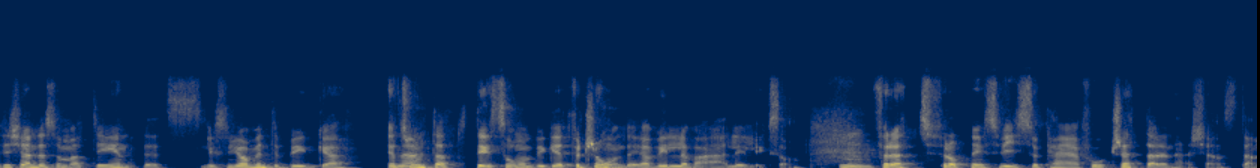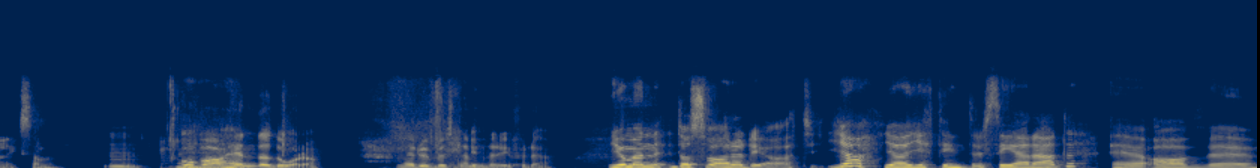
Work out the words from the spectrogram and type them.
det kändes som att det är inte ett, liksom, jag vill inte bygga, jag Nej. tror inte att det är så man bygger ett förtroende, jag ville vara ärlig liksom. Mm. För att förhoppningsvis så kan jag fortsätta den här tjänsten liksom. Mm. Och vad eh. hände då, då? När du bestämde dig för det? Jo men då svarade jag att ja, jag är jätteintresserad eh, av eh,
